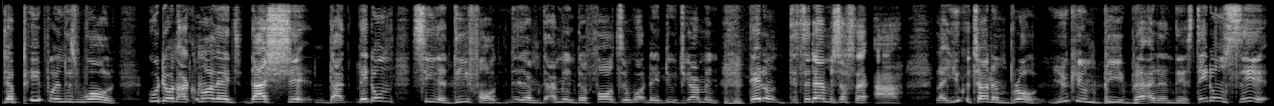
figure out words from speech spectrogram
the people in this world who don't acknowledge that shit, that they don't see the default. Um, I mean, the faults in what they do. Do you get what I mean? They don't. To them, it's just like ah, like you could tell them, bro, you can be better than this. They don't see it.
